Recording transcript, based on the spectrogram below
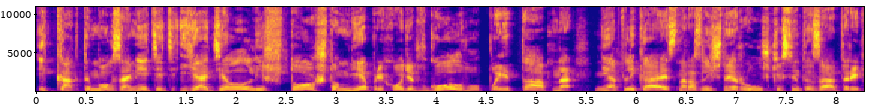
И как ты мог заметить, я делал лишь то, что мне приходит в голову, поэтапно, не отвлекаясь на различные ручки в синтезаторе,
